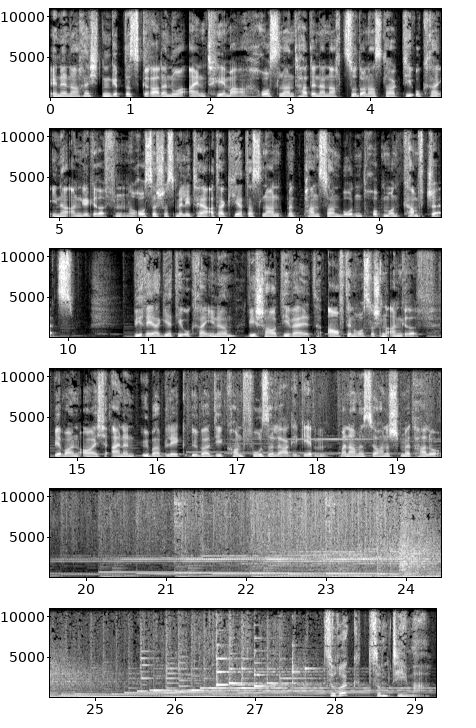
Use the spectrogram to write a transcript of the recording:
In den Nachrichten gibt es gerade nur ein Thema. Russland hat in der Nacht zu Donnerstag die Ukraine angegriffen. Russisches Militär attackiert das Land mit Panzern, Bodentruppen und Kampfjets. Wie reagiert die Ukraine? Wie schaut die Welt auf den russischen Angriff? Wir wollen euch einen Überblick über die konfuse Lage geben. Mein Name ist Johannes Schmidt. Hallo. Zurück zum Thema.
